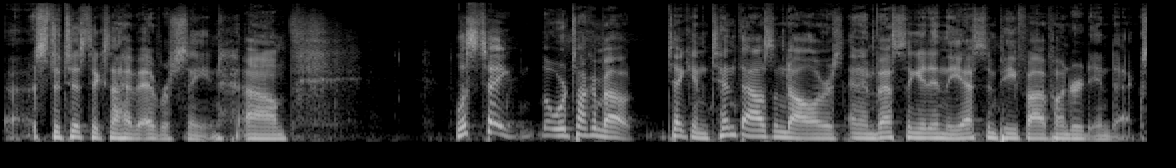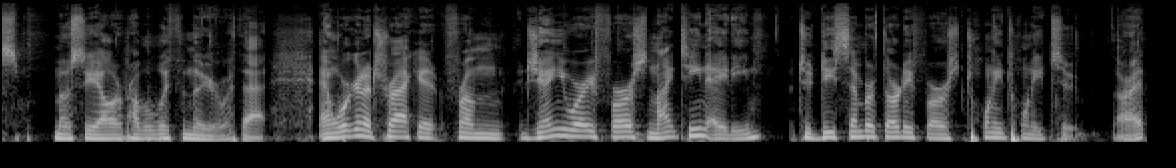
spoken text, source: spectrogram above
uh, statistics I have ever seen. Um, let's take, we're talking about taking $10,000 and investing it in the S&P 500 index. Most of y'all are probably familiar with that. And we're going to track it from January 1st, 1980 to December 31st, 2022. All right.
